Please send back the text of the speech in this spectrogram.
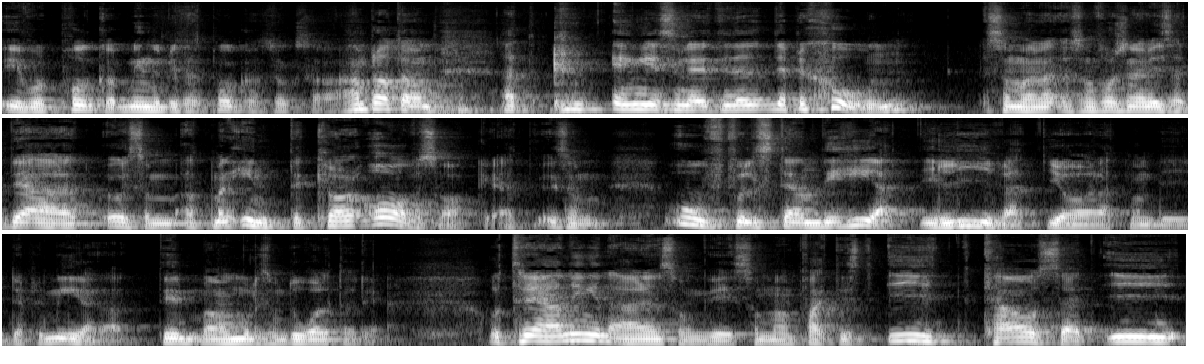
i vår podcast, min och Britas podcast också. Han pratade om att en grej som leder till depression, som, man, som forskningen har visat, det är att, liksom, att man inte klarar av saker. Att, liksom, ofullständighet i livet gör att man blir deprimerad. Det, man mår liksom dåligt av det. Och träningen är en sån grej som man faktiskt i kaoset, i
